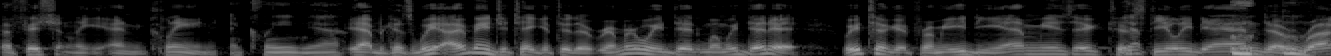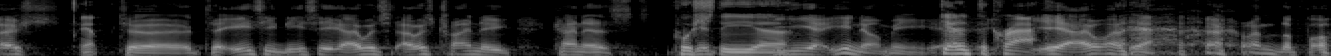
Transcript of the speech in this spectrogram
efficiently and clean. and clean. Yeah. Yeah, because we I made you take it through the. Remember we did when we did it. We took it from EDM music to Yep. Steely Dan to Rush Yep. to to ACDC. I was I was trying to kind of Push the, uh, yeah you know me get it to crack. yeah I want Yeah. I wanted the fall,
